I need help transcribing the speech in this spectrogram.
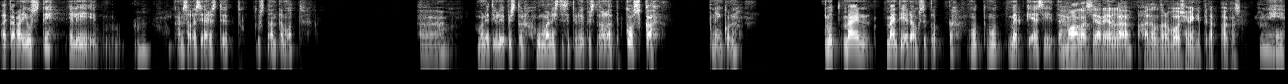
aika rajusti. Eli mm, kansalaisjärjestöt, kustantamot, ää, monet yliopisto, humanistiset yliopistoalat, koska niin kun, mut mä, en, mä en tiedä, onko se totta, mutta mut merkkejä siitä. Maalaisjärjellä ajateltuna voisi hyvinkin pitää paikkansa. Niin.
